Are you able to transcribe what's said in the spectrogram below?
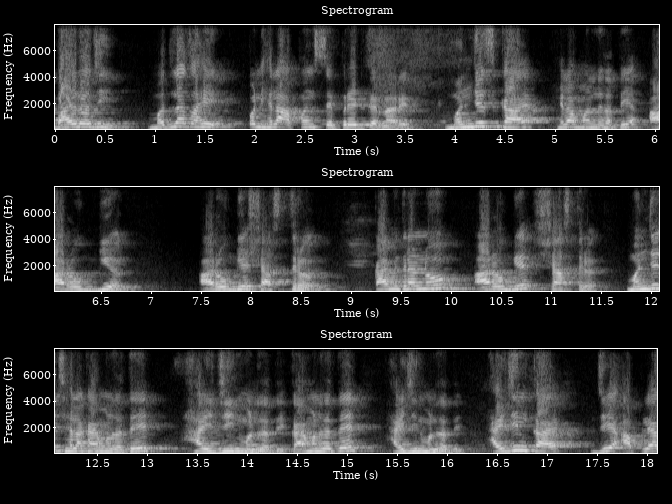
बायोलॉजी मधलाच आहे पण ह्याला आपण सेपरेट करणार आहेत. म्हणजेच काय? ह्याला म्हणलं जाते आरोग्य. आरोग्यशास्त्र. काय मित्रांनो? आरोग्यशास्त्र. म्हणजेच ह्याला काय म्हणलं जाते? हायजीन म्हणलं जाते. काय म्हणलं जाते? हायजीन म्हणलं जाते. हायजीन काय? जे आपल्या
